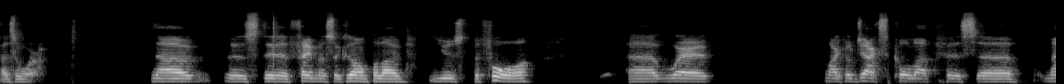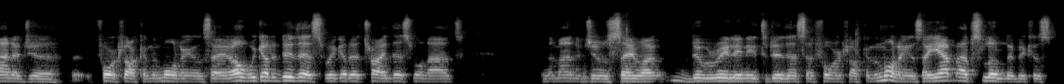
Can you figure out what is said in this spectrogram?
as it were. Now, there's the famous example I've used before, uh, where Michael Jackson called up his uh, manager at four o'clock in the morning and say, "Oh, we got to do this. We got to try this one out." And the manager will say, "Well, do we really need to do this at four o'clock in the morning?" And say, "Yep, absolutely, because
